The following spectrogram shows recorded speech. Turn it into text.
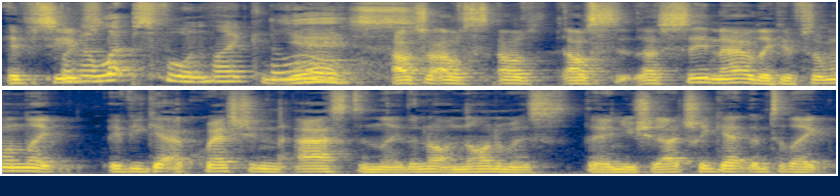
If like a Steve's- lips phone, like hello. Yes. I was, I was, I was, I was, I was saying now, like, if someone like, if you get a question asked and like they're not anonymous, then you should actually get them to like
